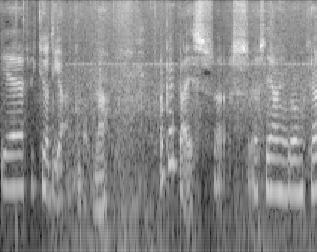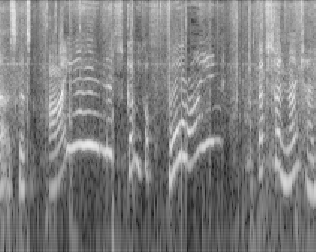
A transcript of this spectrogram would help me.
Yes, we killed the iron golem now. Okay guys, that's, that's the iron golem kill. Let's get some iron. Let's go. We got four iron. That's time night time.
